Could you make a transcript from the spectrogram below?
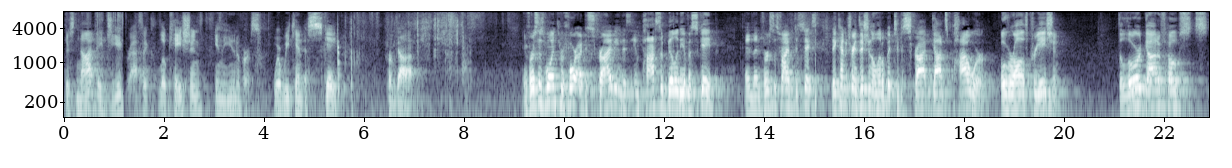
There's not a geographic location in the universe where we can escape from God. And verses 1 through 4 are describing this impossibility of escape. And then verses 5 to 6, they kind of transition a little bit to describe God's power over all of creation. The Lord God of hosts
